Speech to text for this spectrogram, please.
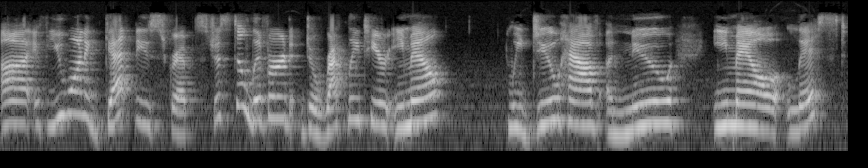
uh, if you want to get these scripts just delivered directly to your email, we do have a new email list.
